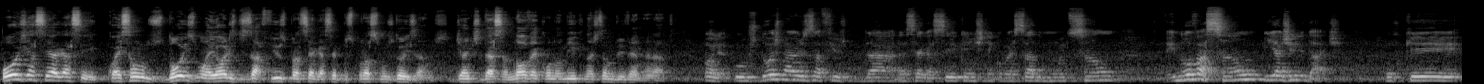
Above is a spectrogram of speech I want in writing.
hoje a CHC, quais são os dois maiores desafios para a CHC para os próximos dois anos, diante dessa nova economia que nós estamos vivendo, Renato? Olha, os dois maiores desafios da, da CHC que a gente tem conversado muito são inovação e agilidade porque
